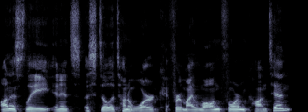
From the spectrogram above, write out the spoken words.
honestly, and it's still a ton of work for my long form content.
